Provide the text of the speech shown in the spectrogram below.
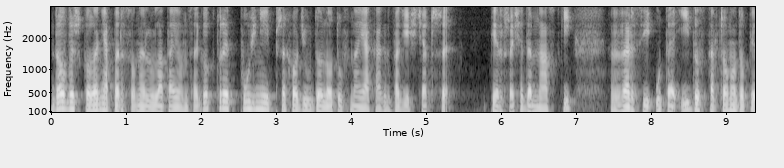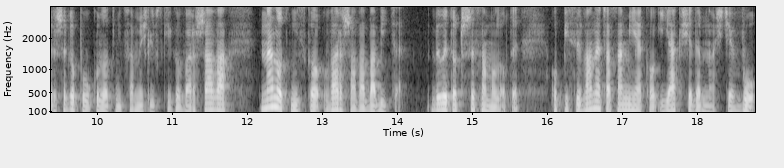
do wyszkolenia personelu latającego, który później przechodził do lotów na Jakach 23. Pierwsze siedemnastki w wersji UTI dostarczono do pierwszego pułku lotnictwa myśliwskiego Warszawa na lotnisko Warszawa-Babice. Były to trzy samoloty, opisywane czasami jako Jak-17W.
